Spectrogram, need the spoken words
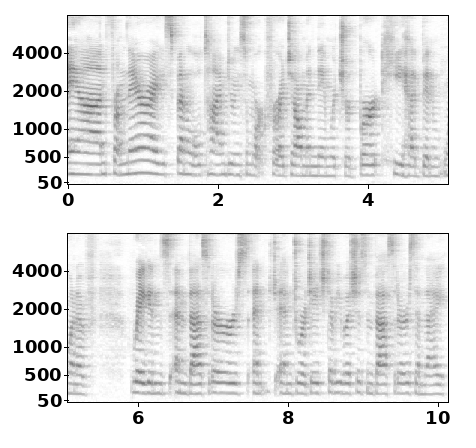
And from there i spent a little time doing some work for a gentleman named richard burt. He had been one of reagan's ambassadors and, and george h.w bush's ambassadors and i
